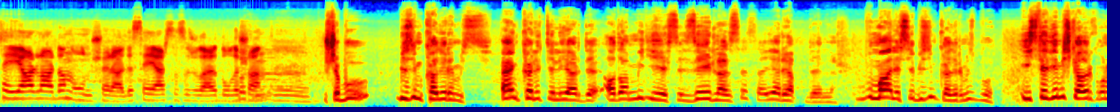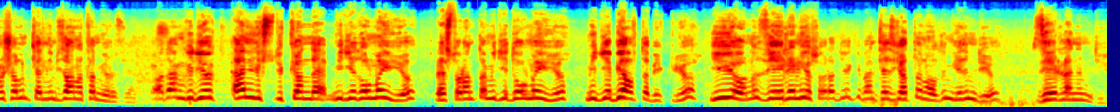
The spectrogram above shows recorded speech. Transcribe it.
seyyarlardan olmuş herhalde. Seyyar satıcılar dolaşan. İşte bu bizim kaderimiz. En kaliteli yerde adam midye yese, zehirlense seyyar yaptı derler. Bu maalesef bizim kaderimiz bu. İstediğimiz kadar konuşalım kendimizi anlatamıyoruz yani. Adam gidiyor en lüks dükkanda midye dolma yiyor. Restoranda midye dolma yiyor. Midye bir hafta bekliyor. Yiyor onu zehirleniyor sonra diyor ki ben tezgahtan aldım yedim diyor. Zehirlendim diyor.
